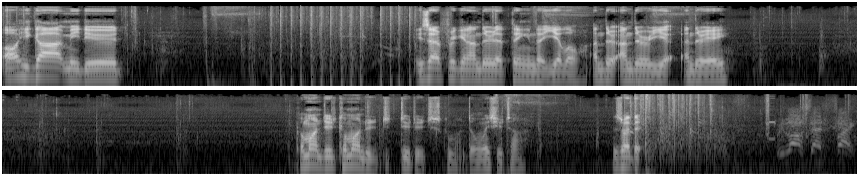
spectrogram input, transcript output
Oh, he got me, dude. Is that freaking under that thing in that yellow? Under, under, ye- under A? Come on, dude. Come on, dude. Dude, dude, just come on. Don't waste your time. He's right there. We lost that fight,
